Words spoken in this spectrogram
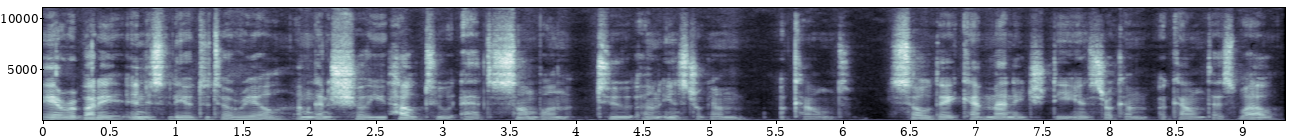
Hey everybody, in this video tutorial I'm to show you how to add someone to an Instagram account so they can manage the Instagram account as well.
